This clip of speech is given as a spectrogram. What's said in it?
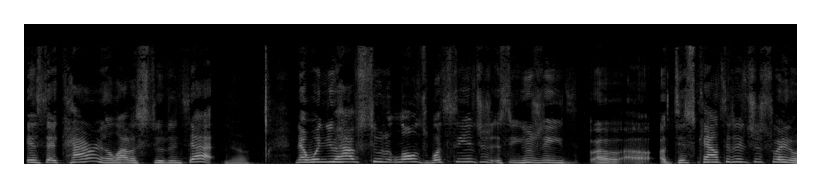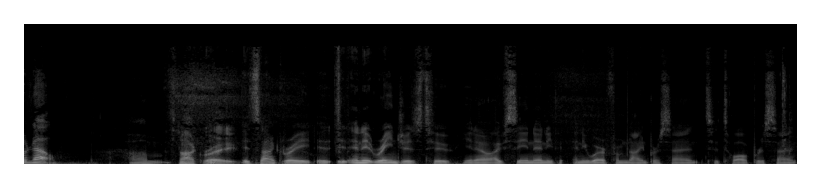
is they're carrying a lot of student debt. Yeah. Now, when you have student loans, what's the interest? Is it usually uh, a discounted interest rate or no? Um, it's not great. It's not great, it, it, and it ranges too. You know, I've seen any anywhere from nine percent to twelve percent.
